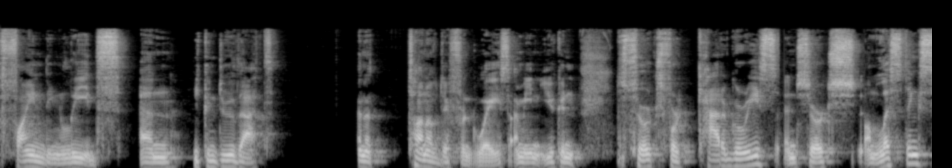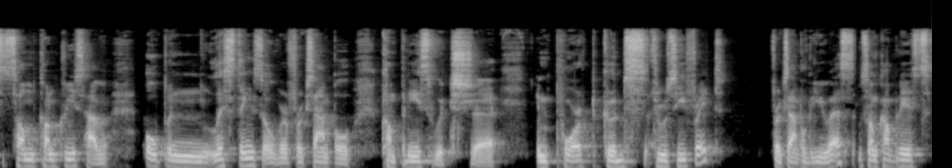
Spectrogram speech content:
finding leads, and you can do that in a ton of different ways. I mean, you can search for categories and search on listings. Some countries have open listings over, for example, companies which uh, import goods through sea freight. For example, the US, some companies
